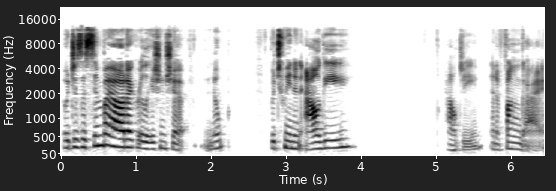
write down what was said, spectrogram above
Which is a symbiotic relationship. Nope. Between an algae algae, and a fungi.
